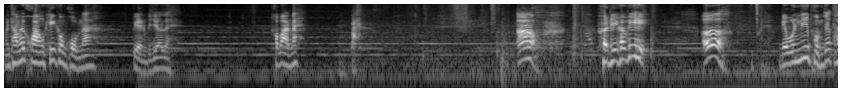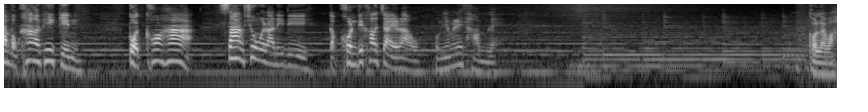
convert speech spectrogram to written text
มันทำให้ความคิดของผมนะ เปลี่ยนไปเยอะเลย เข้าบ้านไหมไปอ้าวสวัสดีครับพี่ เออ เดี๋ยววันนี้ผมจะทำกับข้าวให้พี่กิน กฎข้อ 5 สร้างช่วงเวลาดีๆ กับคนที่เข้าใจเรา ผมยังไม่ได้ทำเลย กดอะไรวะ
